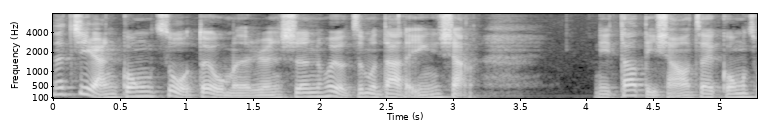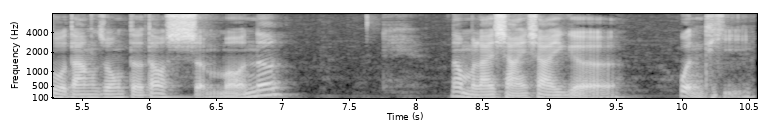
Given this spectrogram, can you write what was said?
那既然工作对我们的人生会有这么大的影响，你到底想要在工作当中得到什么呢？那我们来想一下一个问题。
